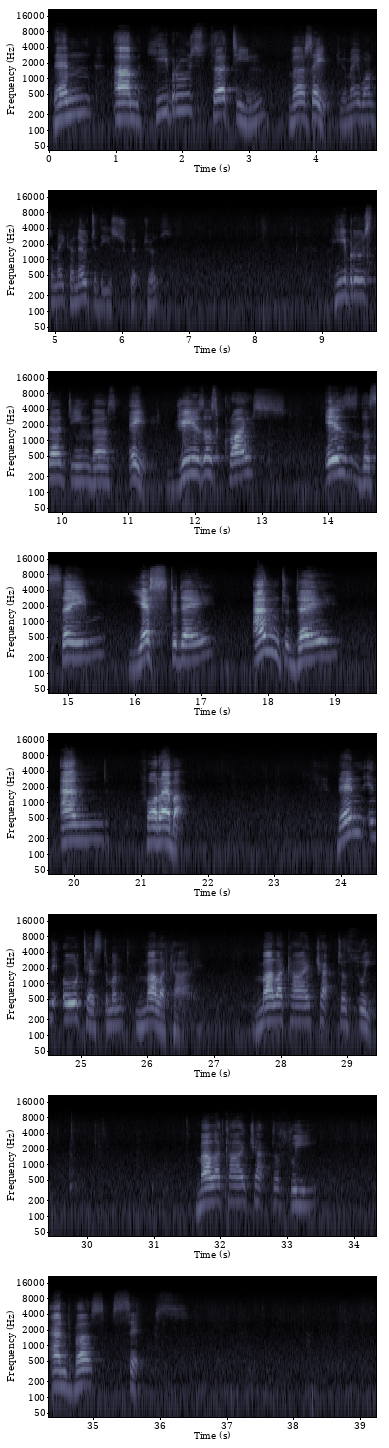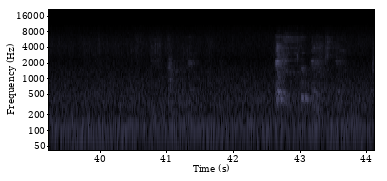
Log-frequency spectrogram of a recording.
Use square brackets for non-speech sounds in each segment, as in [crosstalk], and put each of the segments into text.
Then um, Hebrews 13, verse 8. You may want to make a note of these scriptures. Hebrews 13, verse 8. Jesus Christ is the same yesterday and today and forever. Then in the Old Testament, Malachi. Malachi chapter 3. Malachi chapter 3 and verse 6.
